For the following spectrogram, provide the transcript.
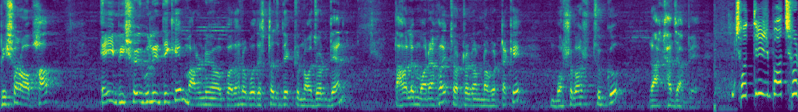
ভীষণ অভাব। এই বিষয়গুলির দিকে মাননীয় প্রধান উপদেষ্টা যদি একটু নজর দেন, তাহলে মনে হয় চট্টগ্রাম নগরটাকে বসবাসযোগ্য রাখা যাবে। ছত্রিশ বছর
